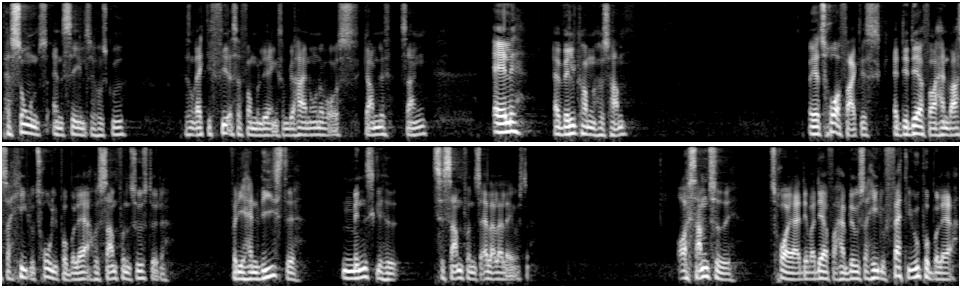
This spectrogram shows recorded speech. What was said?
personsanseelse hos Gud. Det er sådan en rigtig 80'er formulering, som vi har i nogle af vores gamle sange. Alle er velkomne hos ham. Og jeg tror faktisk, at det er derfor, at han var så helt utrolig populær hos samfundets udstøtte. Fordi han viste menneskelighed til samfundets aller. Og samtidig tror jeg, at det var derfor, han blev så helt ufattelig upopulær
